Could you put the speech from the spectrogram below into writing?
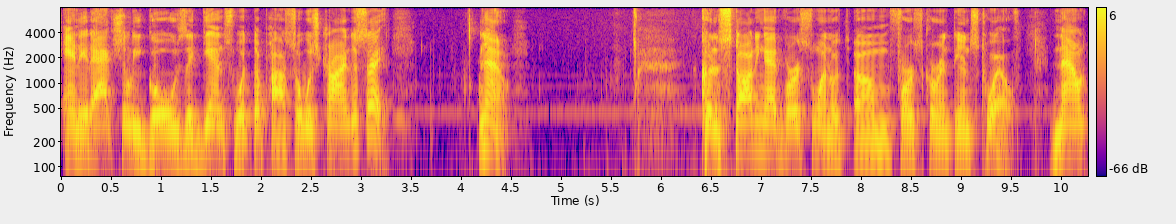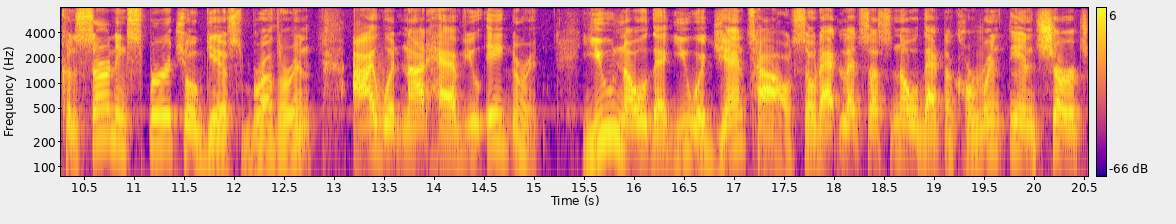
and it actually goes against what the apostle was trying to say. Now, starting at verse 1 of um, 1 Corinthians 12. Now, concerning spiritual gifts, brethren, I would not have you ignorant. you know that you were Gentiles. So that lets us know that the Corinthian church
